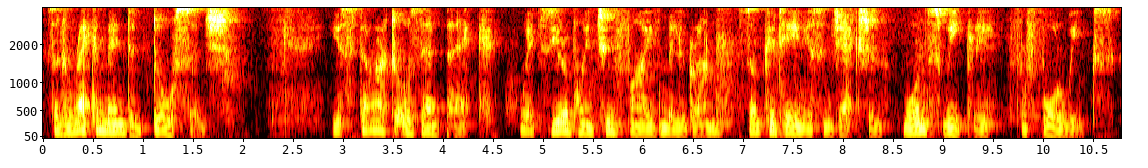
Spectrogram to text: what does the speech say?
So, the recommended dosage you start Ozempic with 0.25 milligram subcutaneous injection once weekly for four weeks.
